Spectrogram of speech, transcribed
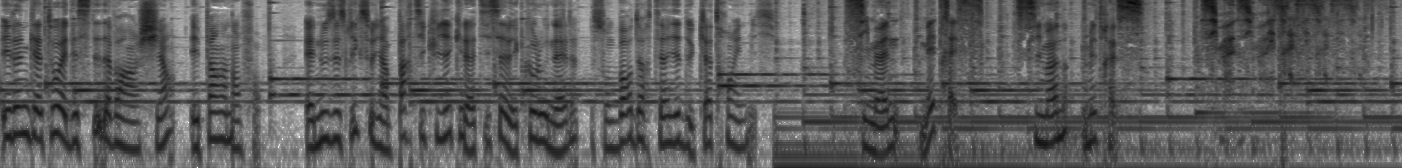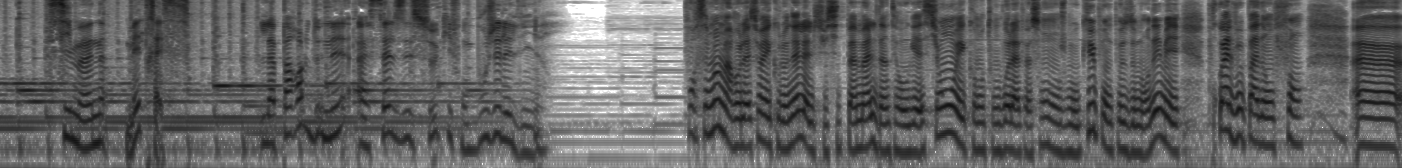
Hélène Gâteau a décidé d'avoir un chien et pas un enfant. Elle nous explique ce lien particulier qu'elle a tissé avec Colonel, son border terrier de 4 ans et demi. Simone, maîtresse. Simone, maîtresse. Simone, Simone, maîtresse. Simone, maîtresse. La parole donnée à celles et ceux qui font bouger les lignes. Forcément, ma relation avec Colonel, elle suscite pas mal d'interrogations et quand on voit la façon dont je m'occupe, on peut se demander mais pourquoi elle veut pas d'enfant? Euh,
